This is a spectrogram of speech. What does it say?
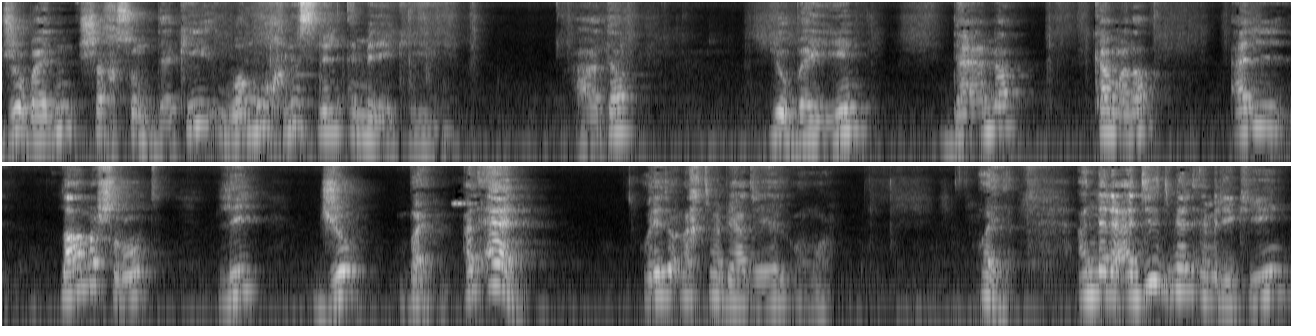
جو بايدن شخص ذكي ومخلص للأمريكيين هذا يبين دعم كاميرا لا مشروط لجو بايدن. الآن أريد أن أختم بهذه الأمور. وهي أن العديد من الأمريكيين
